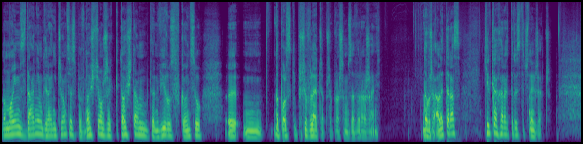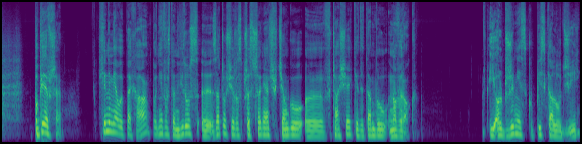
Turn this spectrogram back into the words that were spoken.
no moim zdaniem, graniczące z pewnością, że ktoś tam ten wirus w końcu e, do Polski przywlecze. Przepraszam za wyrażenie. Dobrze, ale teraz kilka charakterystycznych rzeczy. Po pierwsze, Chiny miały pecha, ponieważ ten wirus y, zaczął się rozprzestrzeniać w ciągu, y, w czasie, kiedy tam był Nowy Rok. I olbrzymie skupiska ludzi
